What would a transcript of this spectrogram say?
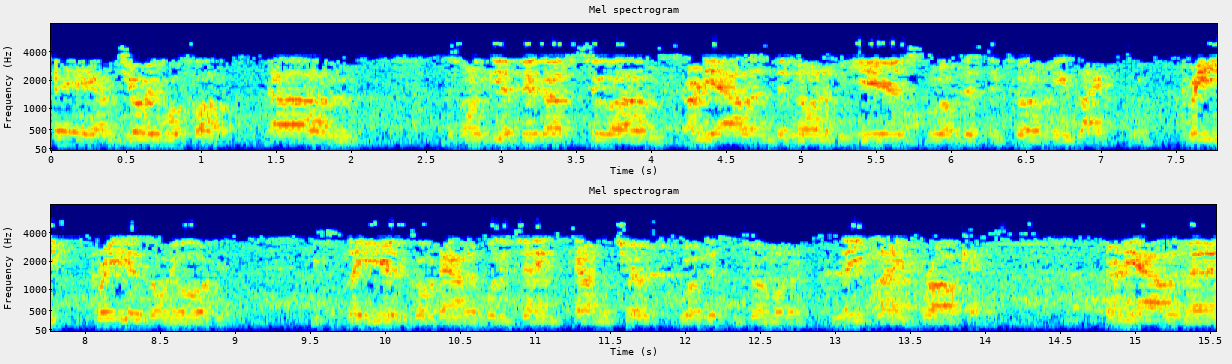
Hey, I'm Joey Woolfolk. Um, just want to give big ups to um, Ernie Allen. Been knowing him for years. Grew up listening to him. He's like the great, greatest on the organ. Used to play years ago down at Willie James Campbell Church. Grew up listening to him on a late night broadcast. Ernie Allen, man,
